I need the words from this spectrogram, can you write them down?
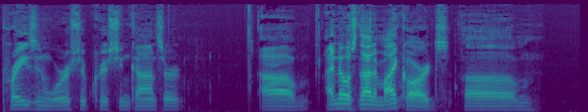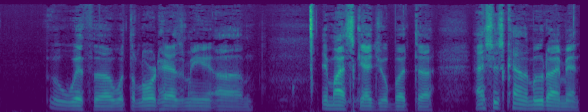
praise and worship Christian concert? Um, I know it's not in my cards um, with uh, what the Lord has me um, in my schedule, but uh, that's just kind of the mood I'm in.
